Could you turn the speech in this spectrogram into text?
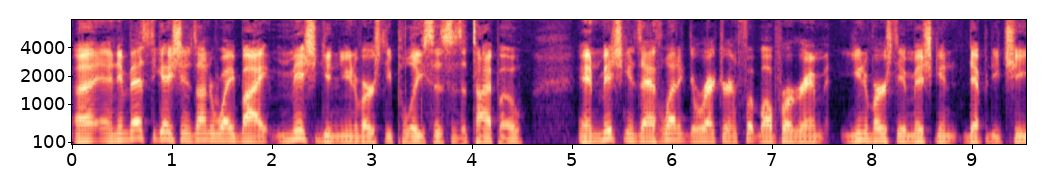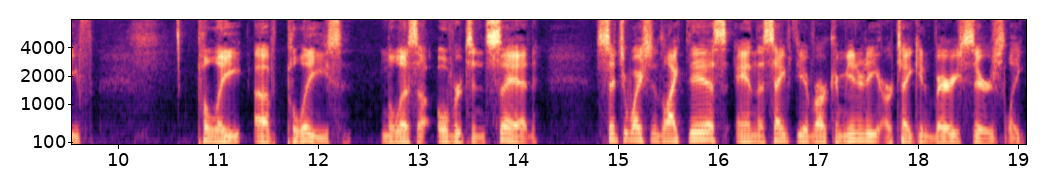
Uh, an investigation is underway by Michigan University Police. This is a typo. And Michigan's athletic director and football program, University of Michigan Deputy Chief Police of Police, Melissa Overton, said situations like this and the safety of our community are taken very seriously.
